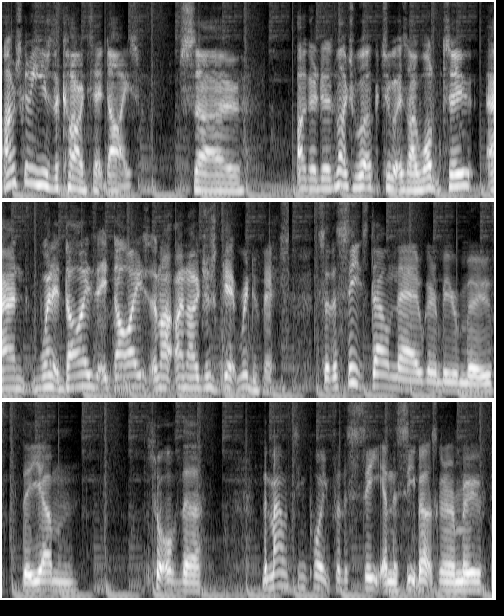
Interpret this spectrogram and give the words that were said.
I'm just going to use the car until it dies. So I'm going to do as much work to it as I want to, and when it dies, it dies, and I, and I just get rid of it. So the seats down there are going to be removed. The um, sort of the the mounting point for the seat and the seat belt's going to remove.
